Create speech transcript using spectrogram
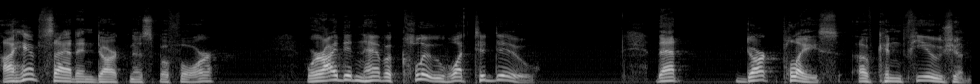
I have sat in darkness before where I didn't have a clue what to do. That dark place of confusion,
